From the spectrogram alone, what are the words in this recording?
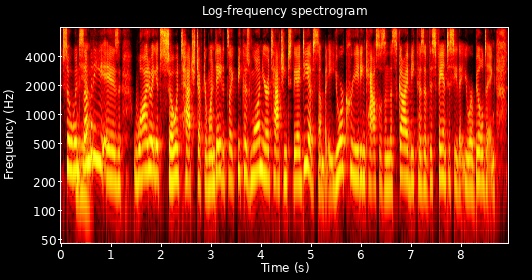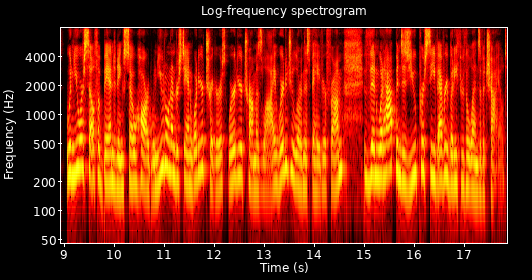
So when somebody is, why do I get so attached after one date? It's like because one, you're attaching to the idea of somebody. You're creating castles in the sky because of this fantasy that you are building. When you are self-abandoning so hard, when you don't understand what are your triggers, where do your traumas lie, where did you learn this behavior from, then what happens is you perceive everybody through the lens of a child.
